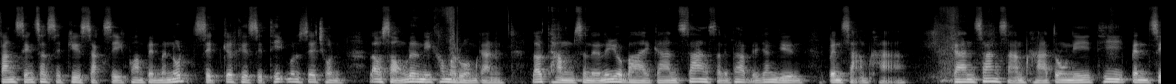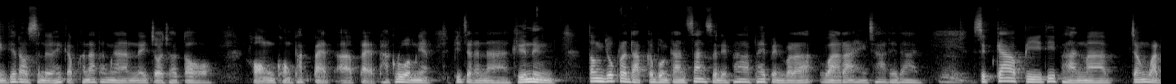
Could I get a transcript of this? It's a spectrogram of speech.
ฟังเสียงศักดิ์สิทธิ์คือศักดิ์ศรีความเป็นมนุษย์สิทธิ์ก็คือสิทธิมนุษยชน เราสองเรื่องนี้เข้ามารวมกัน แล้วทำเสนอนโยบายการสร้างสันติภาพแบบยั่งยืนเป็น 3 ขา การสร้าง3ขาตรงนี้ที่เป็นสิ่งที่เราเสนอให้กับคณะทำงานในจชต ของของพรรคแปดอ่าแปดพรรคร่วมเนี่ยพิจารณาคือ 1 ต้องยกระดับกระบวนการสร้างสันติภาพให้เป็นวาระวาระแห่งชาติให้ได้อืม19 ปีที่ผ่านมาจังหวัด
